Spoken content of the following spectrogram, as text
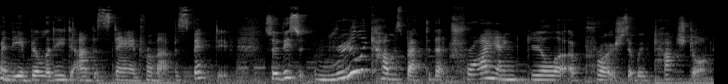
and the ability to understand from that perspective. So, this really comes back to that triangular approach that we've touched on.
